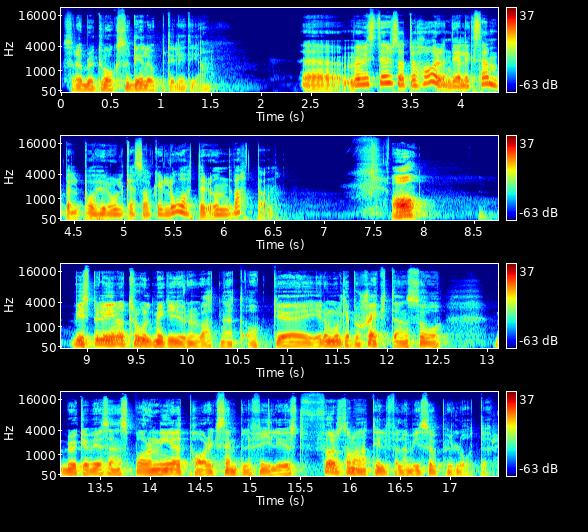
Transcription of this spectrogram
Så där brukar vi också dela upp det lite grann. Eh, men visst är det så att du har en del exempel på hur olika saker låter under vatten? Ja, vi spelar in otroligt mycket ljud under vattnet och eh, i de olika projekten så brukar vi sen spara ner ett par exempelfiler just för sådana tillfällen visa upp hur det låter.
